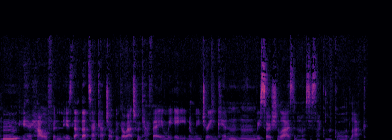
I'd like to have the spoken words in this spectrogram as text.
know, how often is that? That's our catch up. We go out to a cafe and we eat and we drink and Mm-hmm. we socialize. And I was just like, oh my god, like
